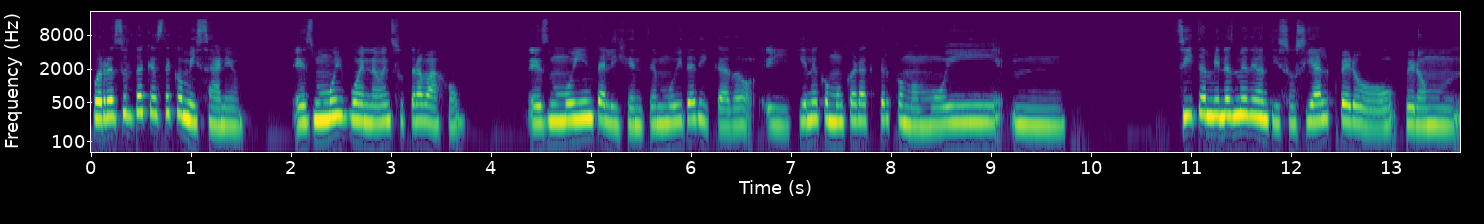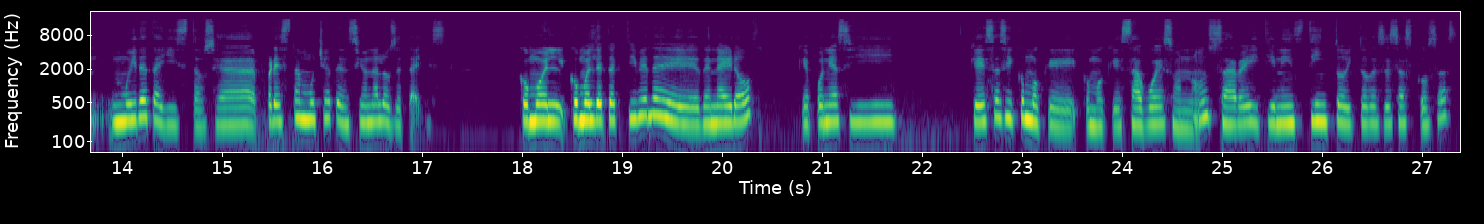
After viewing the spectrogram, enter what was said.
pues resulta que este comisario es muy bueno en su trabajo, es muy inteligente, muy dedicado y tiene como un carácter como muy... Mm, sí, también es medio antisocial, pero, pero muy detallista, o sea, presta mucha atención a los detalles. Como el, como el detective de, de Night Of, que pone así, que es así como que, como que sabueso, ¿no? Sabe y tiene instinto y todas esas cosas,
